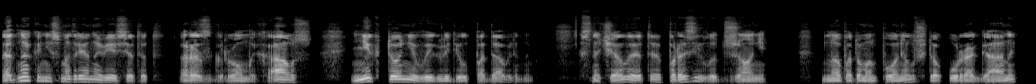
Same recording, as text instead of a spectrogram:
Однако, несмотря на весь этот разгром и хаос, никто не выглядел подавленным. Сначала это поразило Джонни, но потом он понял, что ураганы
